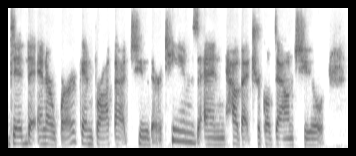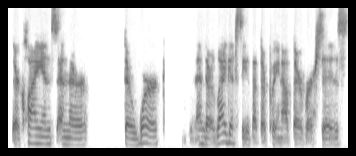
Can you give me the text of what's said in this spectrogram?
did the inner work and brought that to their teams and how that trickled down to their clients and their their work and their legacy that they're putting out there versus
